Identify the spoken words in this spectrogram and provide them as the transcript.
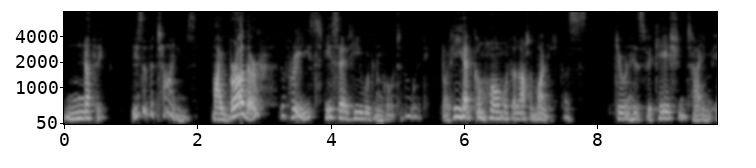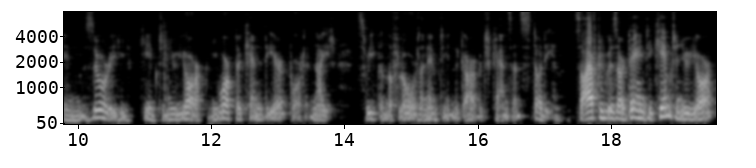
nothing. These are the times. My brother, the priest, he said he wouldn't go to the wedding. But he had come home with a lot of money because during his vacation time in Missouri, he came to New York. He worked at Kennedy Airport at night, sweeping the floors and emptying the garbage cans and studying. So after he was ordained, he came to New York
